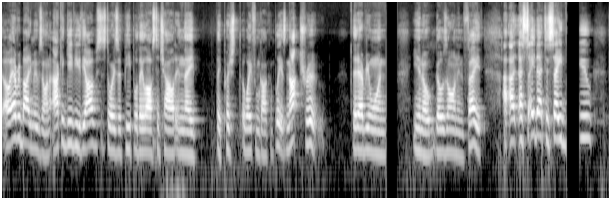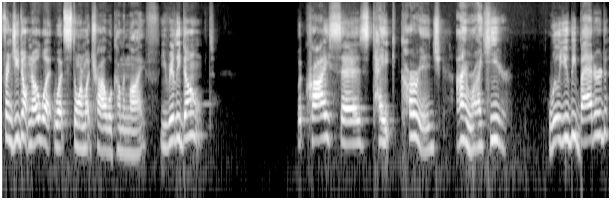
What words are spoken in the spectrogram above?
Oh, everybody moves on. I could give you the opposite stories of people they lost a child and they, they pushed away from God completely. It's not true that everyone, you know, goes on in faith. I, I say that to say to you, friends, you don't know what, what storm, what trial will come in life. You really don't. But Christ says, Take courage. I am right here. Will you be battered?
